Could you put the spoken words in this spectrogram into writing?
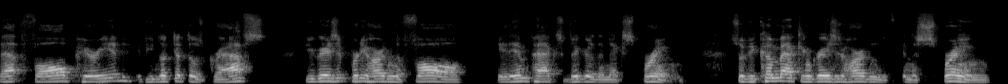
that fall period, if you looked at those graphs, if you graze it pretty hard in the fall, it impacts vigor the next spring. So if you come back and graze it hard in, in the spring,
